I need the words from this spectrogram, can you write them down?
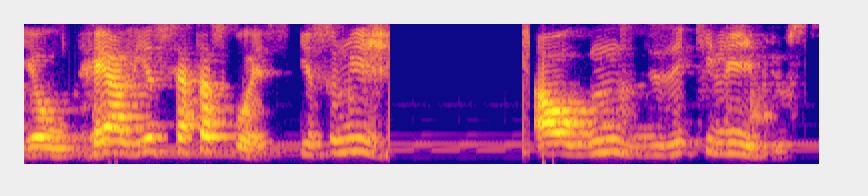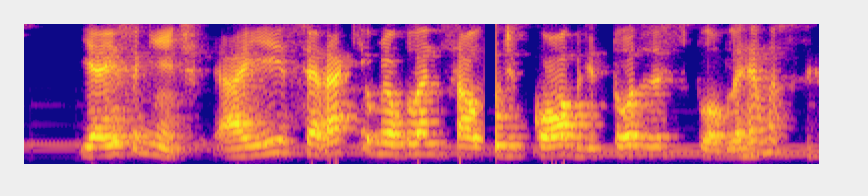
eu realizo certas coisas. Isso me gera alguns desequilíbrios. E aí é o seguinte, aí será que o meu plano de saúde cobre todos esses problemas?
